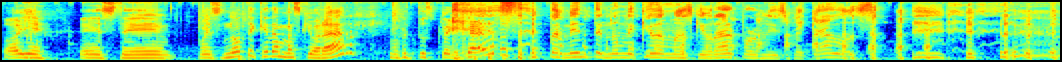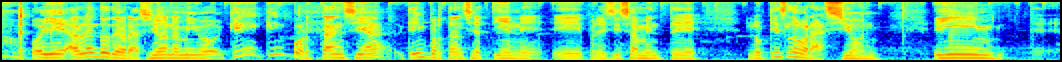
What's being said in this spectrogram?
Oye, este, pues no te queda más que orar por tus pecados. Exactamente, no me queda más que orar por mis pecados. Oye, hablando de oración, amigo, ¿qué, qué importancia, qué importancia tiene eh, precisamente lo que es la oración? Y eh,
